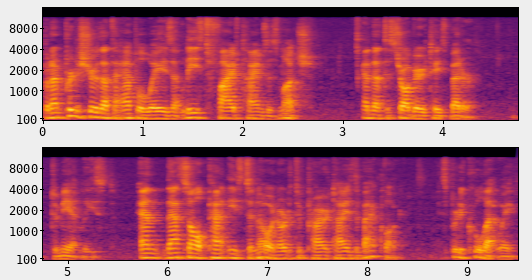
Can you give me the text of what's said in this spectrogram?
but I'm pretty sure that the apple weighs at least five times as much, and that the strawberry tastes better, to me at least. And that's all Pat needs to know in order to prioritize the backlog. It's pretty cool that way.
